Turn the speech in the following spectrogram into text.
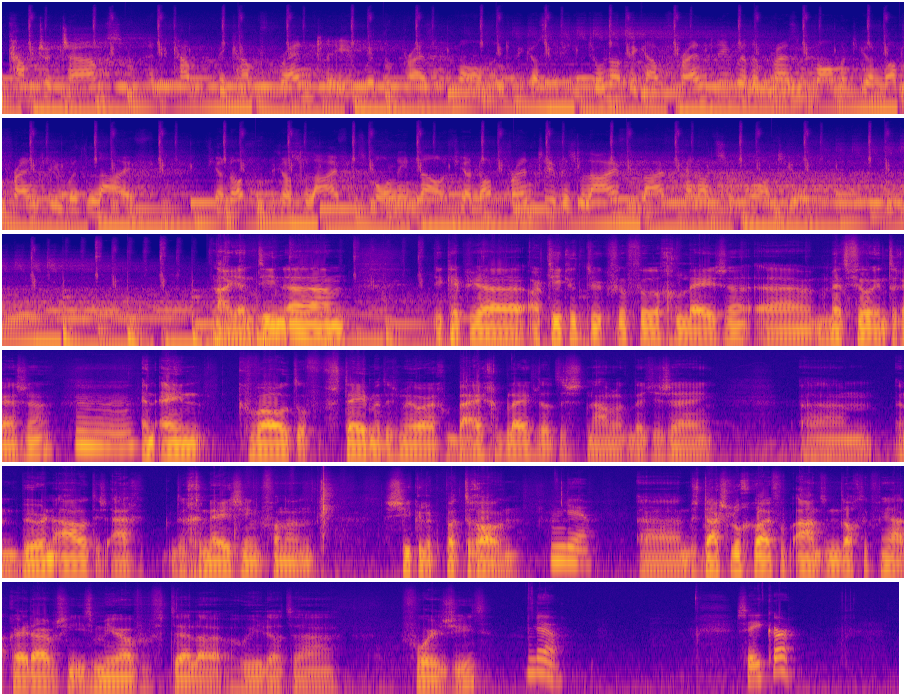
come to terms and come, become friendly with the present moment. Because if you do not become friendly with the present moment, you're not friendly with life. If you're not, because life is only now. If you're not friendly with life, life cannot support you. Nou, Jantien, uh, ik heb je artikel natuurlijk veelvuldig gelezen, uh, met veel interesse. Mm -hmm. En één quote of statement is me heel erg bijgebleven. Dat is namelijk dat je zei: um, een burn-out is eigenlijk de genezing van een ziekelijk patroon. Ja. Uh, dus daar sloeg ik wel even op aan. Toen dacht ik van ja, kan je daar misschien iets meer over vertellen hoe je dat uh, voor je ziet? Ja, zeker.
